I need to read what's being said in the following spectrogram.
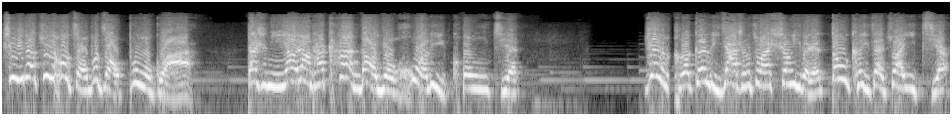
至于他最后走不走，不管，但是你要让他看到有获利空间。任何跟李嘉诚做完生意的人都可以再赚一截儿。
